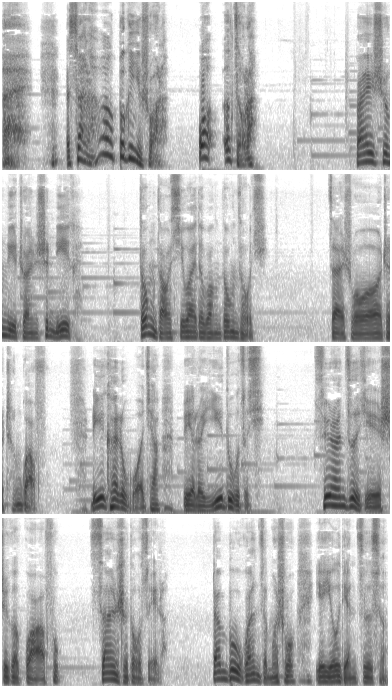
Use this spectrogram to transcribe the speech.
哎，算了啊，不跟你说了，我走了。白胜利转身离开，东倒西歪的往东走去。再说这陈寡妇，离开了我家，憋了一肚子气。虽然自己是个寡妇，三十多岁了。但不管怎么说，也有点姿色。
